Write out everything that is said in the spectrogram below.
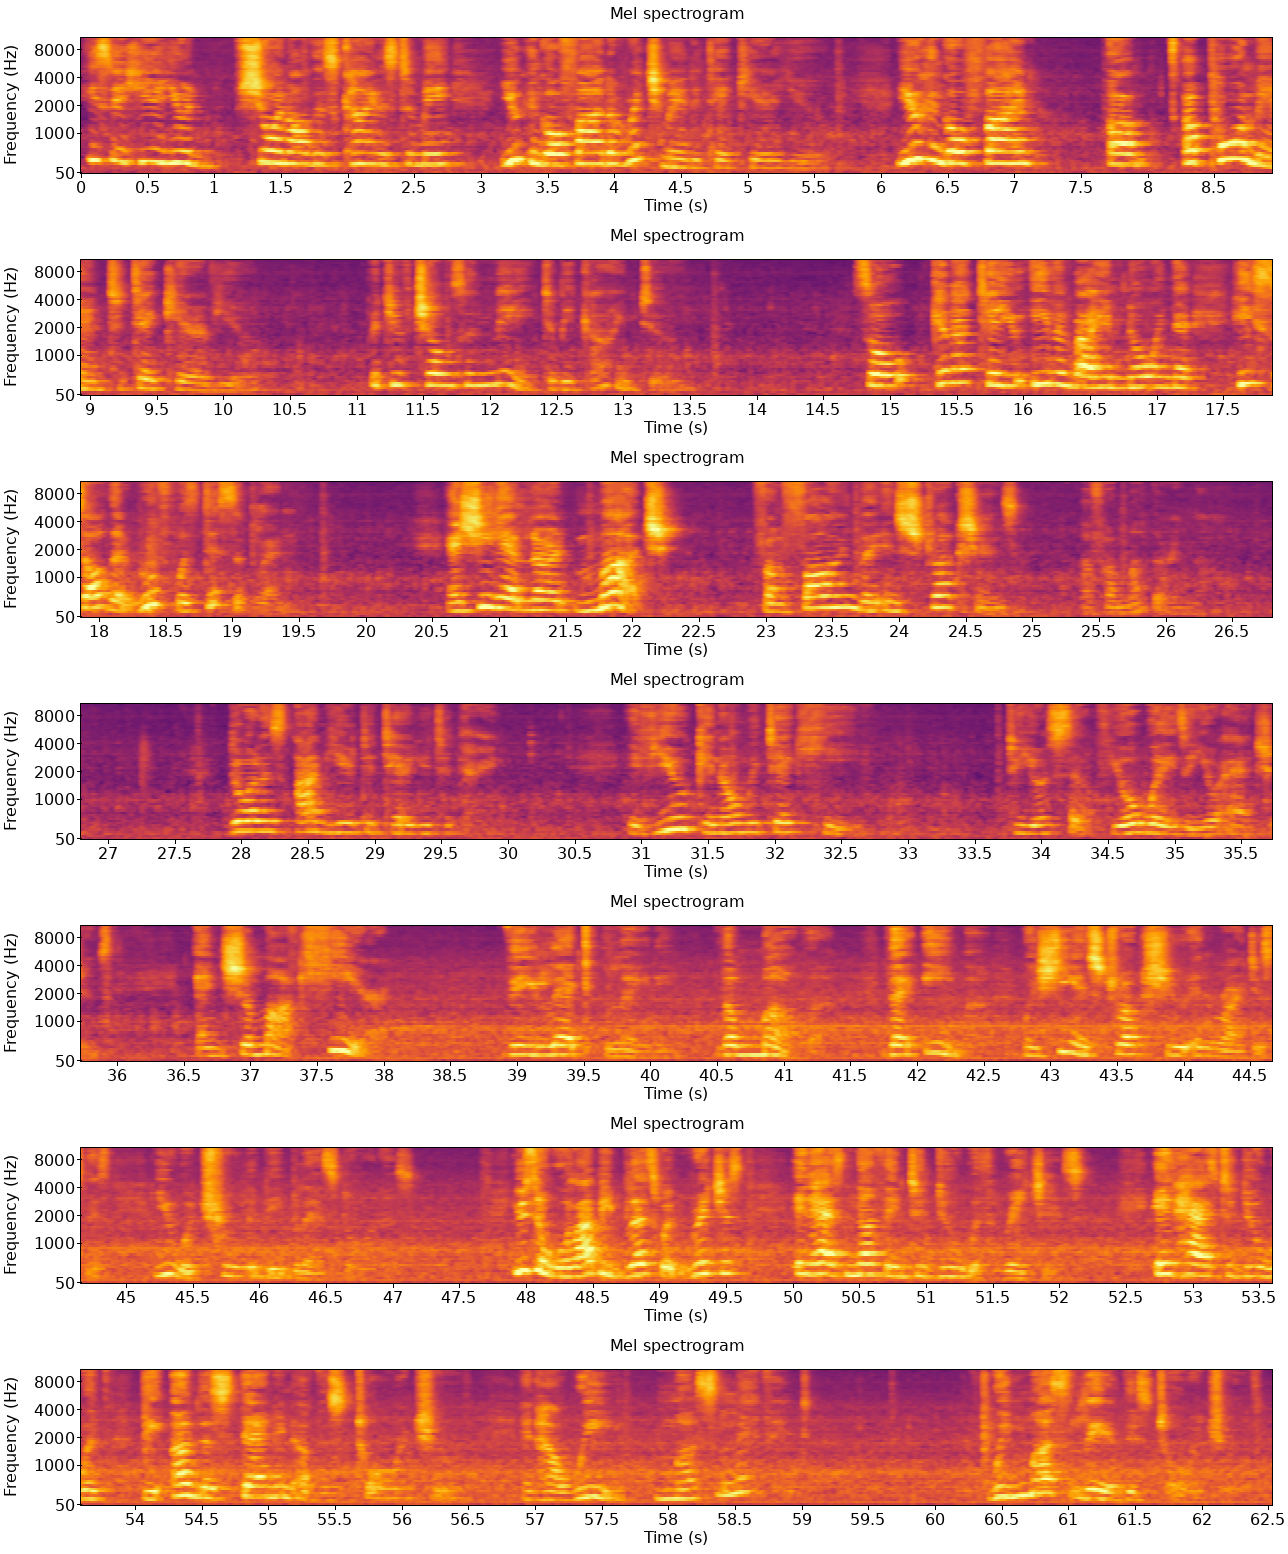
He said, here you're showing all this kindness to me. You can go find a rich man to take care of you. You can go find a, a poor man to take care of you. But you've chosen me to be kind to. So can I tell you, even by him knowing that, he saw that Ruth was disciplined. And she had learned much from following the instructions of her mother-in-law. Daughters, I'm here to tell you today, if you can only take heed to yourself, your ways and your actions, and Shamak, hear the elect lady, the mother, the Ima, when she instructs you in righteousness, you will truly be blessed, daughters. You say, will I be blessed with riches? It has nothing to do with riches. It has to do with the understanding of this Torah truth and how we must live it. We must live this Torah truth.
